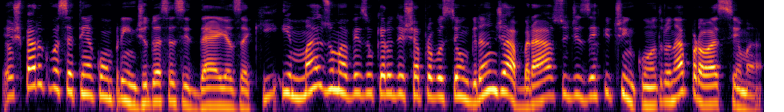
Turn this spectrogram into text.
Eu espero que você tenha compreendido essas ideias aqui e, mais uma vez, eu quero deixar para você um grande abraço e dizer que te encontro na próxima!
